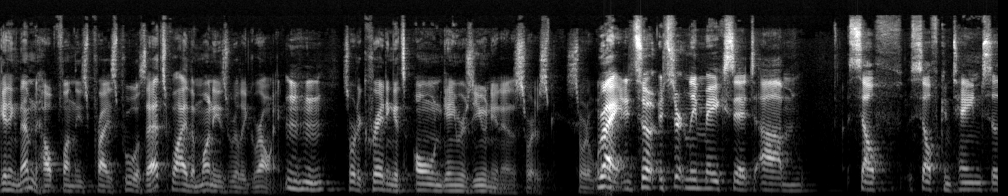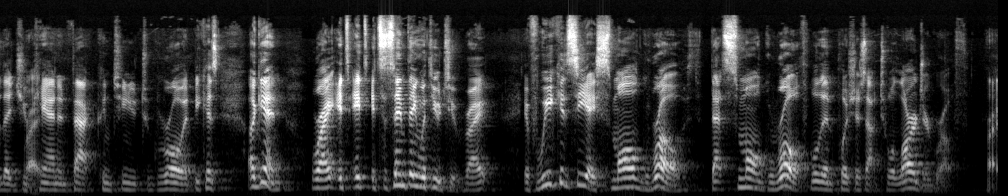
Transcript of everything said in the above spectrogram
getting them to help fund these prize pools. That's why the money is really growing. Mm-hmm. Sort of creating its own gamers union in a sort of sort of way. Right, and so it certainly makes it um, self self-contained so that you Right. can in fact continue to grow it because again right? It's, it's, it's the same thing with youtube right? If we could see a small growth that small growth will then push us out to a larger growth. Right.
